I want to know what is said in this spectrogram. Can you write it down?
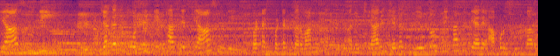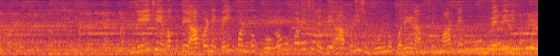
જ્યાં સુધી જગત દોષિત દેખાશે, ત્યાં સુધી ભટક ભટક કરવાનું થશે. અને જ્યારે જગત નિર્દોષ દેખાશે, ત્યારે આપણો છુટકારો થશે. જે જે વખતે આપણને કંઈ પણ દુઃખ ભોગવવું પડે છે ને, તે આપણી જ ભૂલનું પરિણામ છે. માટે ભોગવે તેની ભૂલ.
